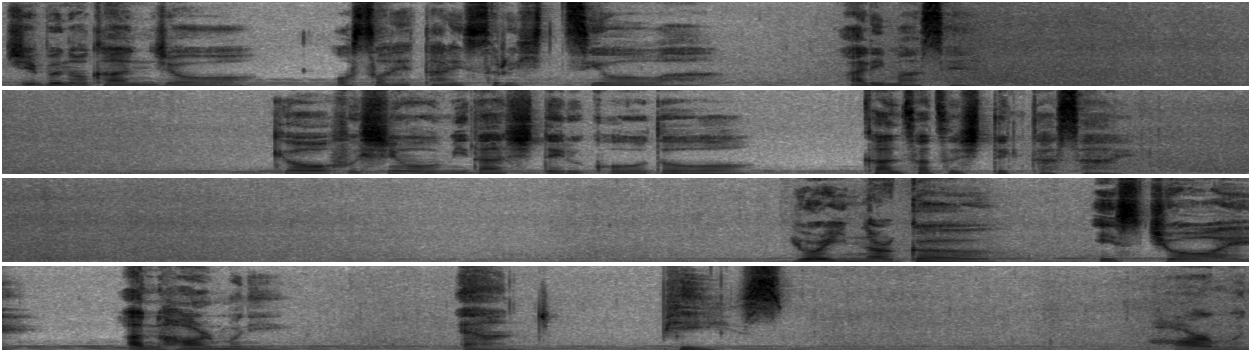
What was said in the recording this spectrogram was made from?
自分の感情を恐れたりする必要はありません。恐怖心を生み出している行動を観察してください。Your inner goal is joy and harmony and peace. Harmony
